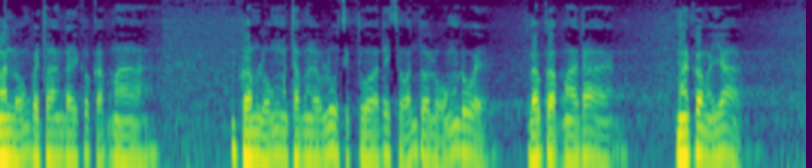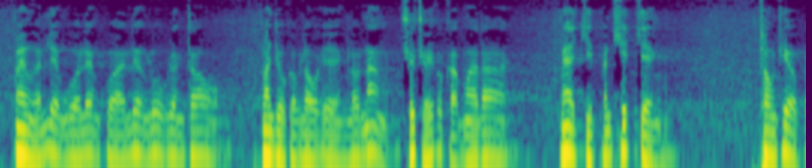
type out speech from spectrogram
มันหลงไปทางใดก็กลับมา ความหลงมันทำให้เรารู้สึกตัวได้สอนตัวหลงด้วย เรากลับมาได้มันก็ไม่ยาก ไม่เหมือนเรื่องวัวเรื่องควายเรื่องลูกเรื่องเต้า มันอยู่กับเราเอง เรานั่งเฉยๆก็กลับมาได้ แม่จิตมันคิดเก่ง ท่องเที่ยวไป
